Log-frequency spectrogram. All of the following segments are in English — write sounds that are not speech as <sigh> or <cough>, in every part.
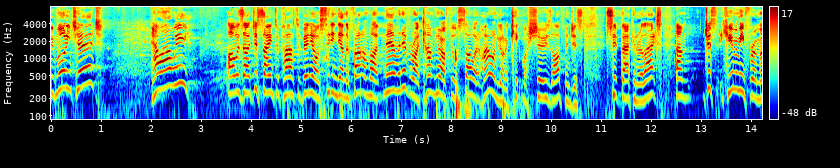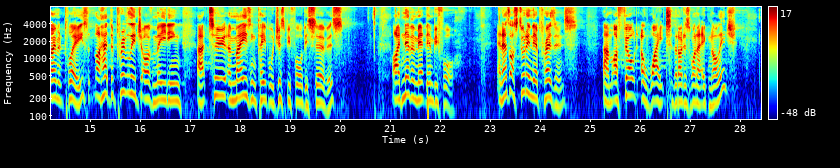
Good morning, church. How are we? I was uh, just saying to Pastor Benny, I was sitting down the front. I'm like, man, whenever I come here, I feel so at home. I'm going to kick my shoes off and just sit back and relax. Um, just humour me for a moment, please. I had the privilege of meeting uh, two amazing people just before this service. I'd never met them before. And as I stood in their presence, um, I felt a weight that I just want to acknowledge.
